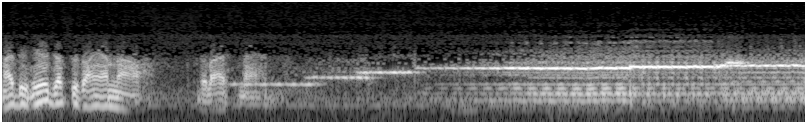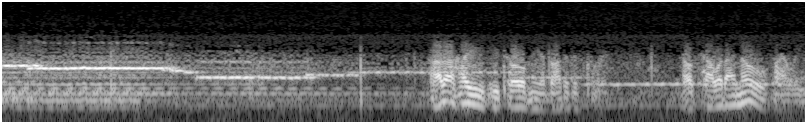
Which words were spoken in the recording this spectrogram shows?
I'd be here just as I am now, the last man. Arahai, told me about it, of course. Else how would I know why we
